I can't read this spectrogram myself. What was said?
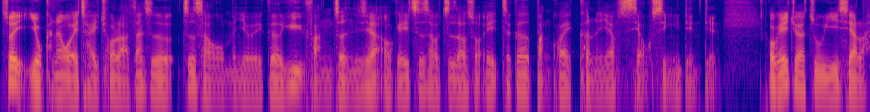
所以有可能我会猜错了，但是至少我们有一个预防针一下。OK，至少知道说，哎，这个板块可能要小心一点点。OK，就要注意一下啦。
